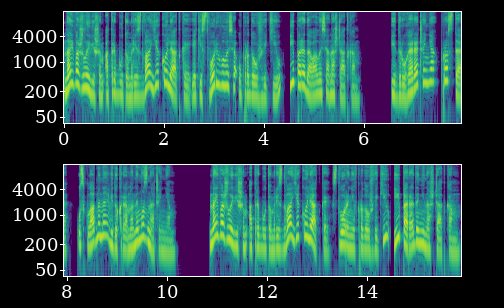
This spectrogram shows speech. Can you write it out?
Найважливішим атрибутом Різдва є колядки, які створювалися упродовж віків і передавалися нащадкам. І друге речення просте, ускладнене відокремленим означенням. Найважливішим атрибутом Різдва є колядки, створені впродовж віків і передані нащадкам.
